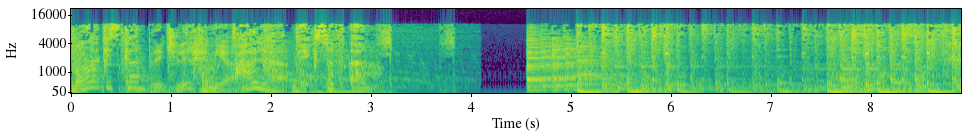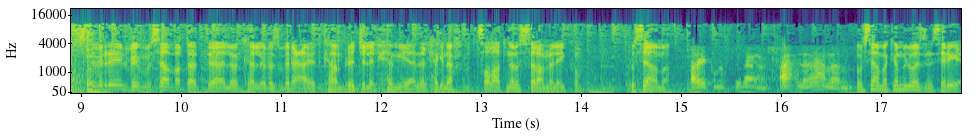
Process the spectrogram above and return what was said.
مراكز كامبريدج للحمية على Mix FM. مستمرين في مسابقة low calories برعاية كامبريدج للحمية. نلحق ناخذ اتصالاتنا. السلام عليكم. أسامة. عليكم السلام. أهلا أهلا. أسامة كم الوزن؟ سريع.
